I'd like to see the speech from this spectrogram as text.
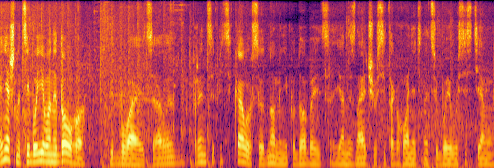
Звісно, ці бої вони довго відбуваються, але в принципі цікаво, все одно мені подобається. Я не знаю, чи всі так гонять на цю бойову систему.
